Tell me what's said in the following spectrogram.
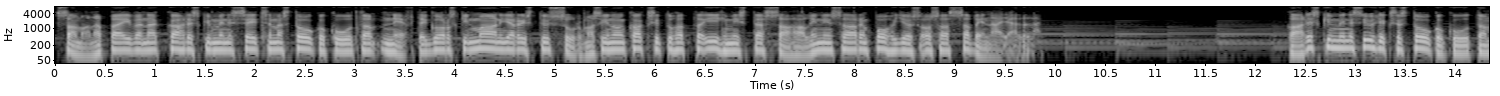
Samana päivänä 27. toukokuuta Neftegorskin maanjäristys surmasi noin 2000 ihmistä Sahalinin saaren pohjoisosassa Venäjällä. 29. toukokuuta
